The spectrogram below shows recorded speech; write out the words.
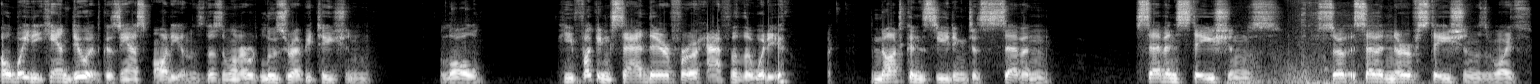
Oh wait, he can't do it because he has audience. Doesn't want to lose reputation. Lol. He fucking sat there for half of the video. Not conceding to seven... Seven stations. So, seven nerve stations, boys.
